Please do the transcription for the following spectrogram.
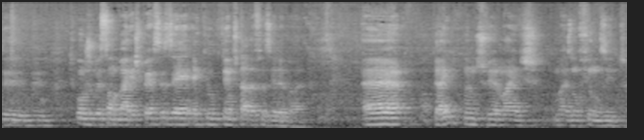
de, de, de, conjugação de várias peças é aquilo que temos estado a fazer agora. Uh, ok, vamos ver mais, mais um filmezito,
